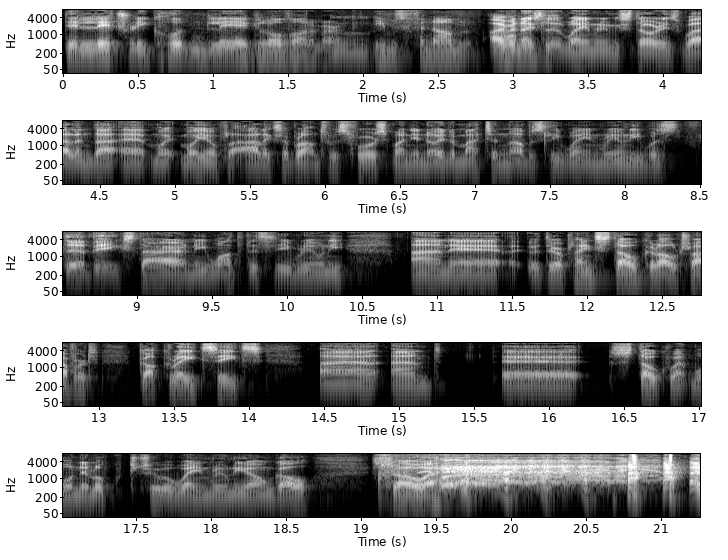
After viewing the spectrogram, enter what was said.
They literally couldn't lay a glove on him. Eric. He was phenomenal. I have a nice little Wayne Rooney story as well. In that uh, my, my young fella Alex, I brought him to his first Man United match, and obviously Wayne Rooney was the big star, and he wanted to see Rooney. And uh, they were playing Stoke at Old Trafford, got great seats, uh, and uh, Stoke went one 0 up to a Wayne Rooney own goal. So. Uh, I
